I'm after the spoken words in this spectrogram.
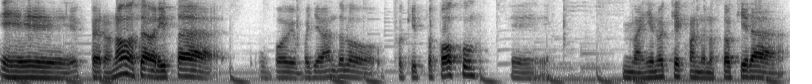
Eh, pero no, o sea, ahorita voy, voy llevándolo poquito a poco. Eh, me imagino que cuando nos toque ir a,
